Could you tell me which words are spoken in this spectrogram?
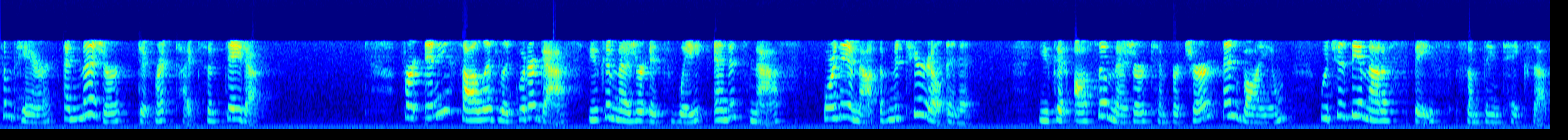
compare, and measure different types of data. For any solid, liquid, or gas, you can measure its weight and its mass, or the amount of material in it. You can also measure temperature and volume, which is the amount of space something takes up.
